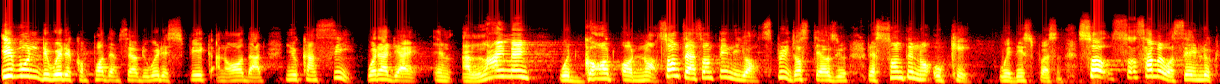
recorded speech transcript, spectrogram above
even the way they comport themselves, the way they speak, and all that, you can see whether they are in alignment with God or not. Sometimes something in your spirit just tells you there's something not okay with this person. So, so Samuel was saying, Look,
